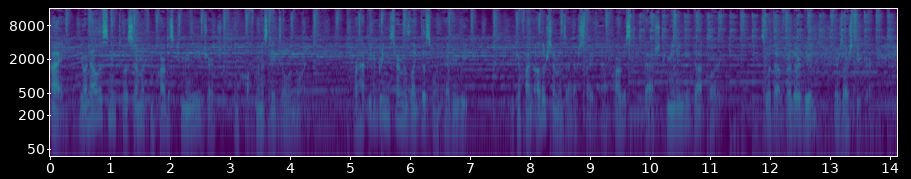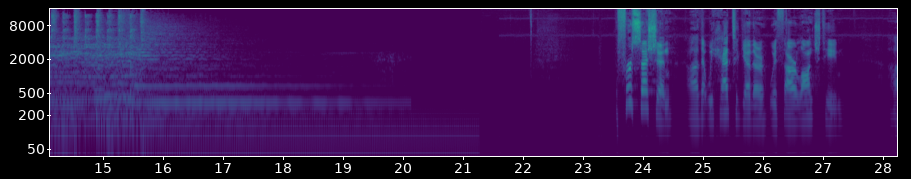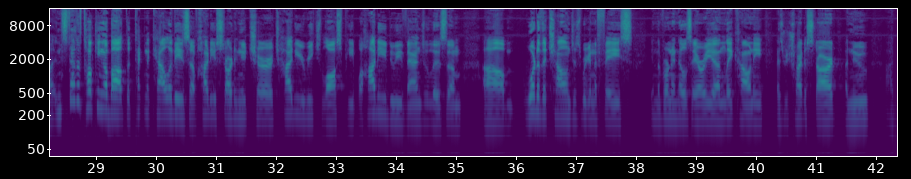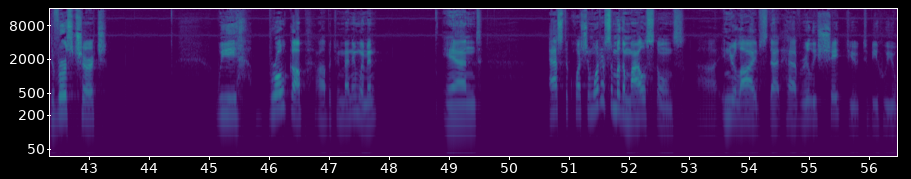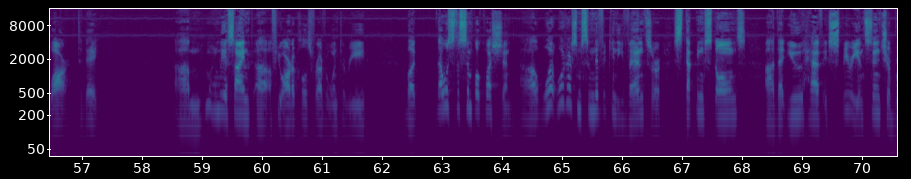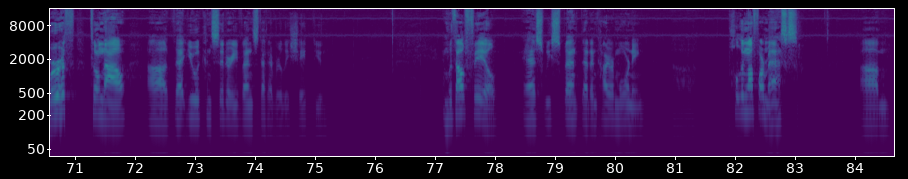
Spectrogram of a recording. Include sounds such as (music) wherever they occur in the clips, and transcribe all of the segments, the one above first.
Hi, you are now listening to a sermon from Harvest Community Church in Hoffman Estates, Illinois. We're happy to bring you sermons like this one every week. You can find other sermons at our site at harvest-community.org. So without further ado, here's our speaker. The first session uh, that we had together with our launch team, uh, instead of talking about the technicalities of how do you start a new church, how do you reach lost people, how do you do evangelism, um, what are the challenges we're going to face in the Vernon Hills area and Lake County as we try to start a new uh, diverse church, we broke up uh, between men and women and asked the question what are some of the milestones uh, in your lives that have really shaped you to be who you are today? Um, we assigned uh, a few articles for everyone to read, but that was the simple question. Uh, what, what are some significant events or stepping stones uh, that you have experienced since your birth till now uh, that you would consider events that have really shaped you? And without fail, as we spent that entire morning uh, pulling off our masks, um,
